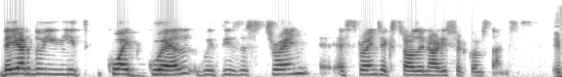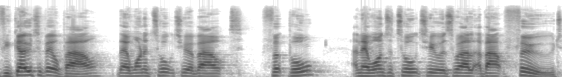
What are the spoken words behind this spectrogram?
they are doing it quite well with these strange, strange, extraordinary circumstances. If you go to Bilbao, they want to talk to you about football, and they want to talk to you as well about food.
